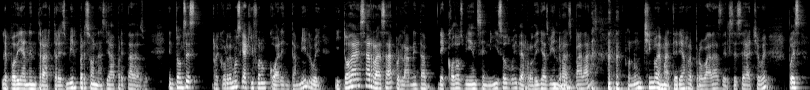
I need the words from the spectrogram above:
le podían entrar? Tres mil personas ya apretadas, güey. Entonces, recordemos que aquí fueron 40 mil, güey. Y toda esa raza, pues la neta, de codos bien cenizos, güey, de rodillas bien raspadas, con un chingo de materias reprobadas del CCH, güey, pues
